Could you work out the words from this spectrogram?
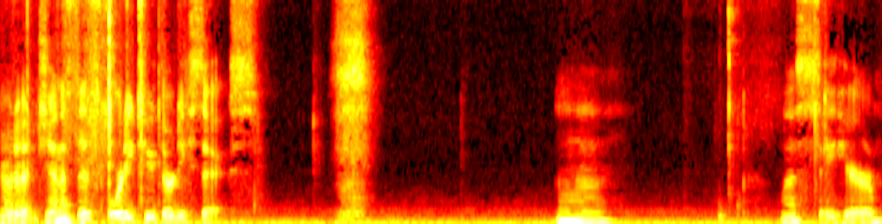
Go to Genesis 42 36. Mm. Let's see here.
